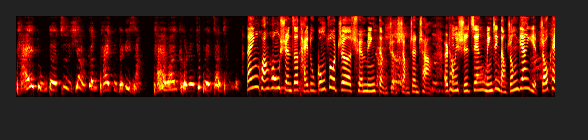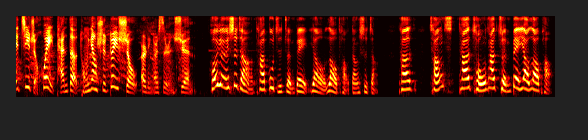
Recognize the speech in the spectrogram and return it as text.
台独的志向跟台独的立场。台湾可能就变战场了。蓝营狂轰选择台独工作者，全民等着上战场。而同一时间，民进党中央也召开记者会，谈的同样是对手二零二四人选。侯友谊市长，他不止准备要绕跑当市长，他长他从他准备要绕跑，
